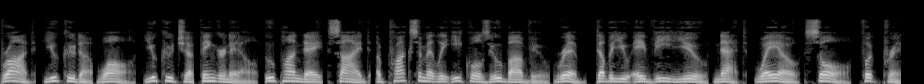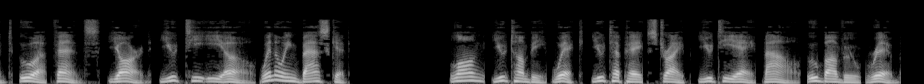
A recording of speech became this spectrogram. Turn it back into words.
Broad, yukuda wall, yukucha fingernail, upande side approximately equals ubavu rib, wavu net, weo sole, footprint, ua fence, yard, uteo winnowing basket. Long, utambi wick, utepe stripe, uta bow, ubavu rib,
